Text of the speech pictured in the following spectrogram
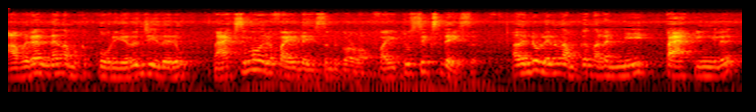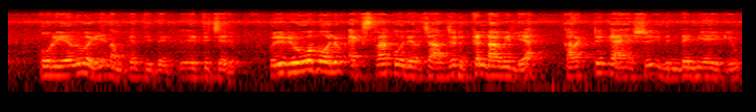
അവരെന്നെ നമുക്ക് കൊറിയറും ചെയ്തു തരും മാക്സിമം ഒരു ഫൈവ് ഡേയ്സ് എടുക്കുള്ളൂ ഫൈവ് ടു സിക്സ് ഡേയ്സ് അതിന്റെ ഉള്ളിൽ നമുക്ക് നല്ല നീറ്റ് പാക്കിങ്ങിൽ കൊറിയർ വഴി നമുക്ക് എത്തി എത്തിച്ചേരും. ഒരു രൂപ പോലും എക്സ്ട്രാ കൊറിയർ ചാർജ് എടുക്കണ്ടാവില്ല. കറക്റ്റ് ക്യാഷ് ഇതിന്റെ തന്നെയായിരിക്കും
